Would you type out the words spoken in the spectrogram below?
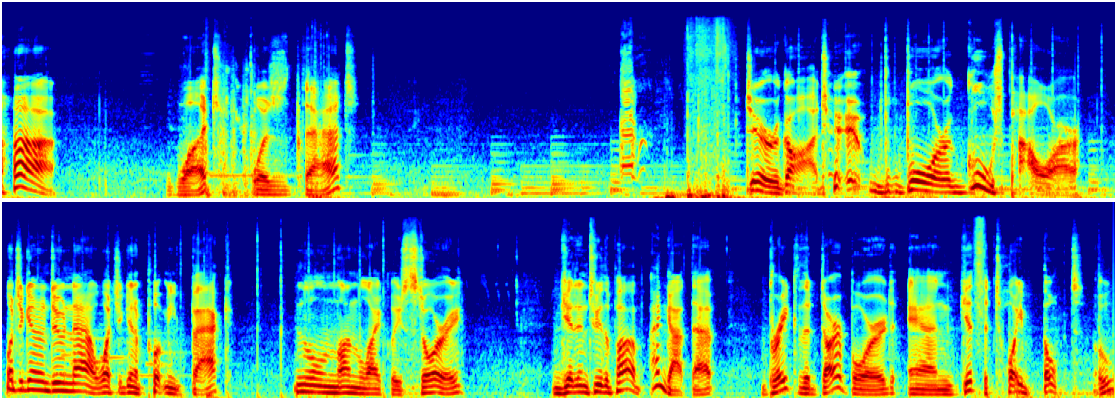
Haha! What was that? Dear God, it bore goose power. What you gonna do now? What you gonna put me back? Unlikely story. Get into the pub. I got that. Break the dartboard and get the toy boat. Ooh.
